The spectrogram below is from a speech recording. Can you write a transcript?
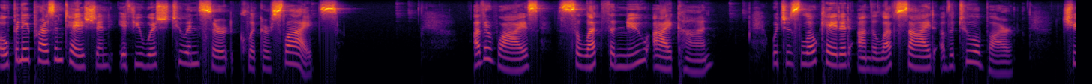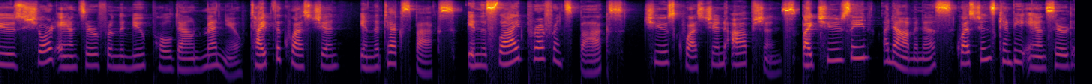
Open a presentation if you wish to insert clicker slides. Otherwise, select the new icon, which is located on the left side of the toolbar. Choose Short Answer from the new pull-down menu. Type the question in the text box. In the Slide Preference box, choose Question Options. By choosing Anonymous, questions can be answered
